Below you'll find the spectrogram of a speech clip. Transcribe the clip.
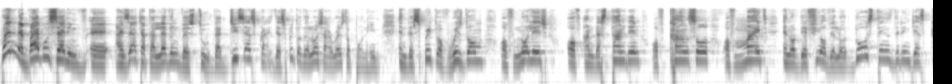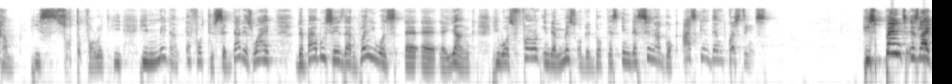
When the Bible said in uh, Isaiah chapter 11, verse 2, that Jesus Christ, the Spirit of the Lord shall rest upon him, and the Spirit of wisdom, of knowledge, of understanding, of counsel, of might, and of the fear of the Lord, those things didn't just come he sought for it. He, he made an effort to say. That is why the Bible says that when he was uh, uh, uh, young, he was found in the midst of the doctors in the synagogue asking them questions. He spent, it's like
